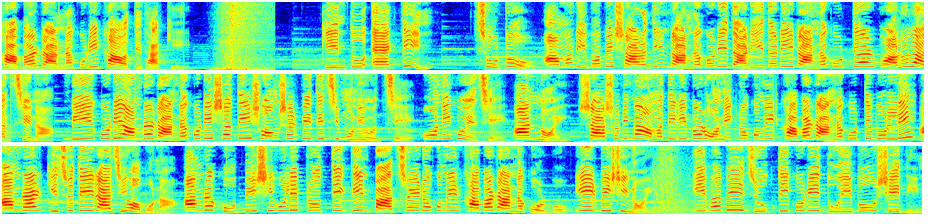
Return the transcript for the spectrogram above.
খাবার রান্না করি খাওয়াতে থাকি। কিন্তু একদিন ছোট, আমার এভাবে সারাদিন রান্নাঘরে দাঁড়িয়ে দাঁড়িয়ে রান্না করতে আর ভালো লাগছে না। বিয়ে করে আমরা রান্নাঘরের সাথেই সংসার পেতেছি মনে হচ্ছে। অনেক হয়েছে, আর নয়, শাশুড়ি মা আমাদের এবার অনেক রকমের খাবার রান্না করতে বললে আমরা আর কিছুতেই রাজি হব না। আমরা খুব বেশি হলে প্রত্যেক দিন পাঁচ, ছয় রকমের খাবার রান্না করব, এর বেশি নয়। এভাবে যুক্তি করে দুই বউ সেদিন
